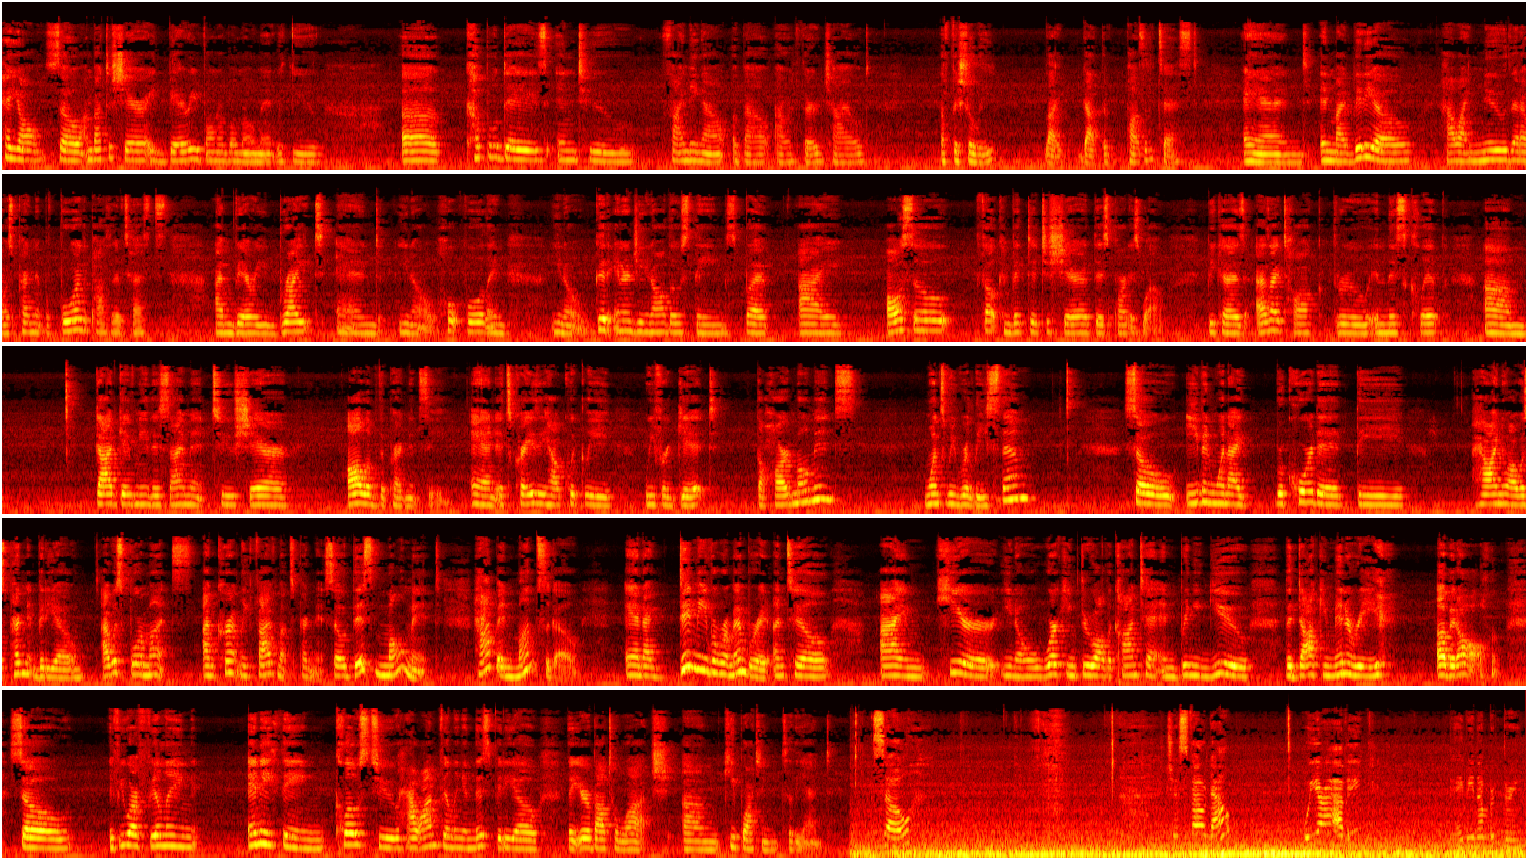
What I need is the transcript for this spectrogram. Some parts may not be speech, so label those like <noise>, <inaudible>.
Hey y'all, so I'm about to share a very vulnerable moment with you. A couple days into finding out about our third child, officially, like got the positive test. And in my video, how I knew that I was pregnant before the positive tests, I'm very bright and, you know, hopeful and, you know, good energy and all those things. But I also felt convicted to share this part as well because as I talk through in this clip, um, God gave me the assignment to share all of the pregnancy. And it's crazy how quickly we forget the hard moments once we release them. So even when I recorded the how I knew I was pregnant video, I was four months I'm currently five months pregnant. So this moment happened months ago and I didn't even remember it until I'm here, you know, working through all the content and bringing you the documentary <laughs> of it all. So if you are feeling anything close to how I'm feeling in this video that you're about to watch, um, keep watching to the end. So just found out we are having baby number three.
